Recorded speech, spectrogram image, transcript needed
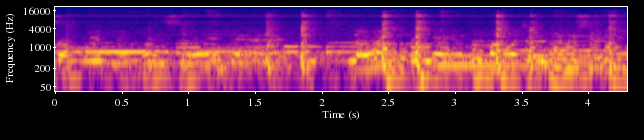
สมัยไม่ค่อยสวยแน่ระวังระวังเบาจะหูสิ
